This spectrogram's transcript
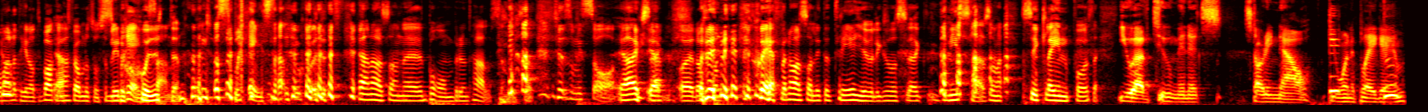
Om han inte hinner tillbaka Ja. om två minuter så, blir du skjuten. han. Då sprängs han och skjuts. Han har sån eh, bomb runt halsen. Liksom. Som vi sa. Ja, exakt. Ja, och de, det- Chefen har en sån liten trehjul liksom, så gnisslar som han cyklar in på. Så, You have two minutes, starting now. Do you want to play a game?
